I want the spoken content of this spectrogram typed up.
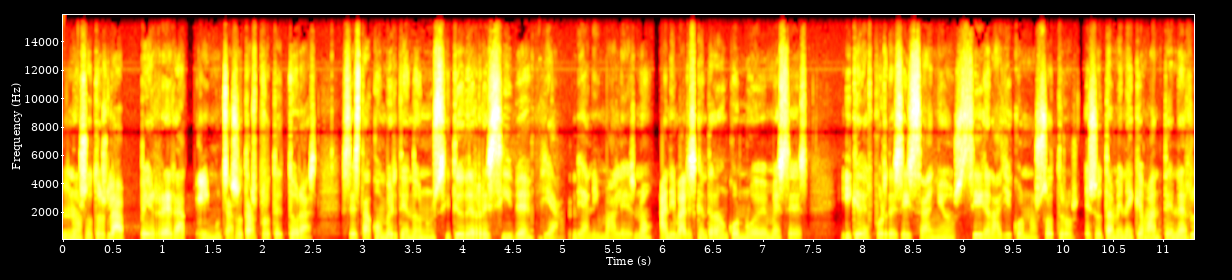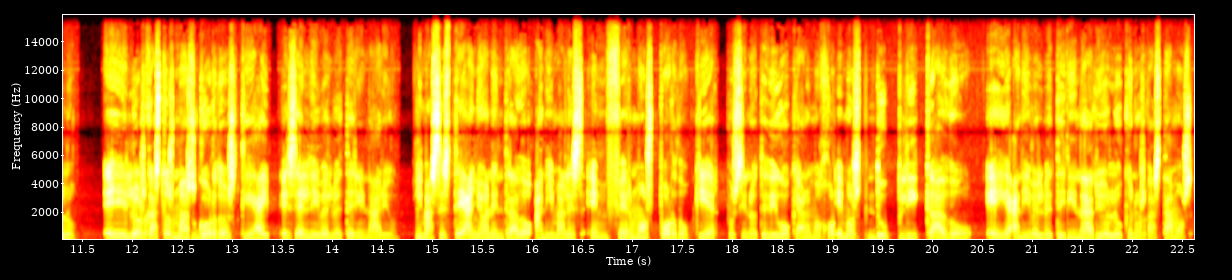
nosotros la perrera y muchas otras protectoras se está convirtiendo en un sitio de residencia de animales, ¿no? Animales que entraron con nueve meses y que después de seis años siguen allí con nosotros. Eso también hay que mantenerlo. Eh, los gastos más gordos que hay es el nivel veterinario. Y más este año han entrado animales enfermos por doquier. Pues si no te digo que a lo mejor hemos duplicado eh, a nivel veterinario lo que nos gastamos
